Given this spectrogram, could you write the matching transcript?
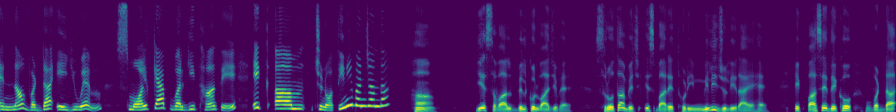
ਇੰਨਾ ਵੱਡਾ AUM ਸਮਾਲ ਕੈਪ ਵਰਗੀ ਥਾਂ ਤੇ ਇੱਕ ਚੁਣੌਤੀ ਨਹੀਂ ਬਣ ਜਾਂਦਾ? ਹਾਂ, ਇਹ ਸਵਾਲ ਬਿਲਕੁਲ ਵਾਜਿਬ ਹੈ। ਸਰੋਤਾਂ ਵਿੱਚ ਇਸ ਬਾਰੇ ਥੋੜੀ ਮਿਲੀ-ਜੁਲੀ ਰਾਏ ਹੈ। ਇੱਕ ਪਾਸੇ ਦੇਖੋ, ਵੱਡਾ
